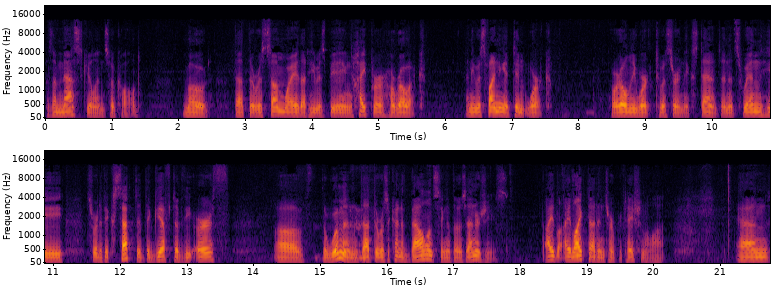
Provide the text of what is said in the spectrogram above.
as a masculine, so called, mode. That there was some way that he was being hyper heroic, and he was finding it didn't work or it only worked to a certain extent. And it's when he sort of accepted the gift of the earth of the woman that there was a kind of balancing of those energies. I, I like that interpretation a lot. And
